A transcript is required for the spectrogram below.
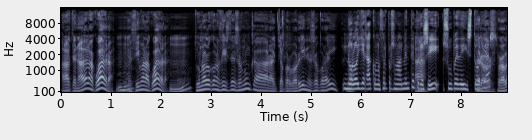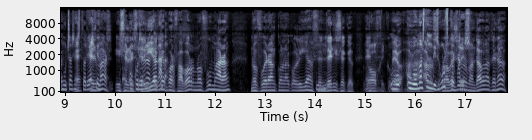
a la tenada de la cuadra, encima de la cuadra. Mm. ¿Tú no lo conociste eso nunca, Arancha, por Borines o por ahí? No, lo llegué a conocer personalmente, pero Ah. sí supe de historias, muchas ¿eh? historias Es que más, y se les pedía que por favor no fumaran, no fueran con la colilla a encender y se que... ¿eh? Lógico. Pero Hubo- hubo más de un disgusto por los eso. mandaba la tenada.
